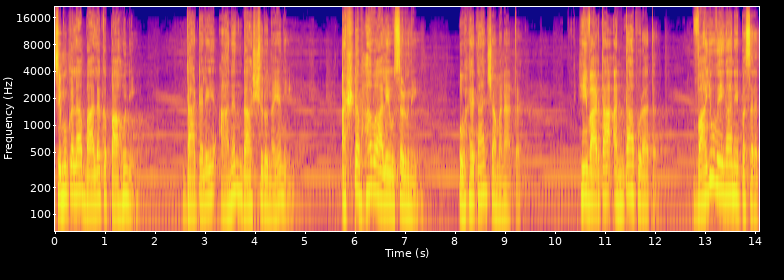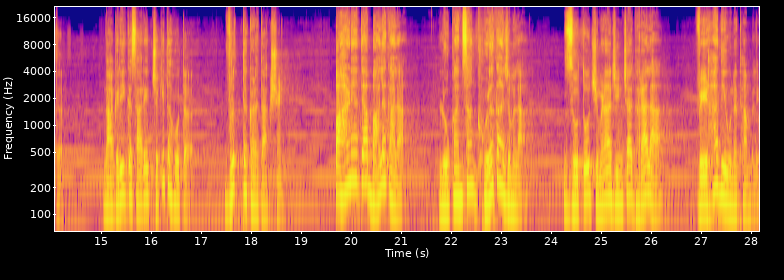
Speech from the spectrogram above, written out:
चिमुकला बालक पाहुनी दाटले आनंदाश्रू नयनी अष्टभाव आले उसळुनी उभयतांच्या मनात. ही वार्ता अंतापुरात वायुवेगाने पसरत नागरिक सारे चकित होत वृत्त कळता क्षणी पाहण्या त्या बालकाला लोकांचा घोळका जमला जो तो चिमणाजींच्या घराला वेढा देऊन थांबले.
